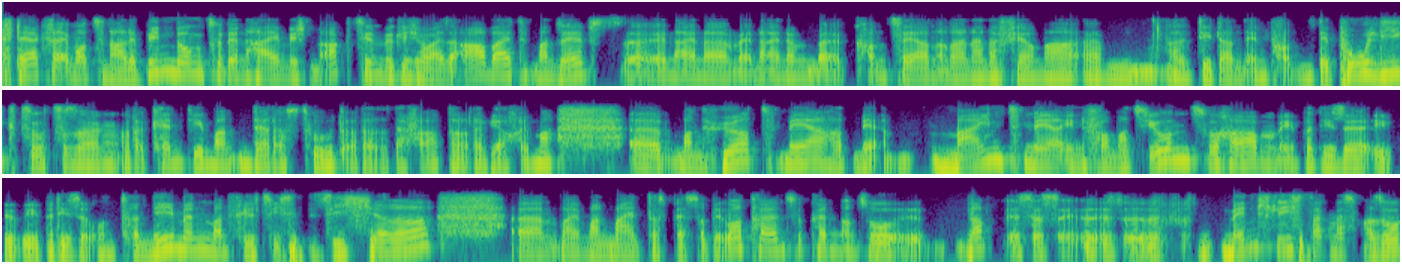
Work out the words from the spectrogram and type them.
stärkere emotionale Bindung zu den heimischen Aktien. Möglicherweise arbeitet man selbst äh, in, einer, in einem äh, Konzern oder in einer Firma, ähm, die dann im Depot liegt sozusagen oder kennt jemanden, der das tut oder der Vater oder wie auch immer. Man hört mehr, hat mehr, meint mehr Informationen zu haben über diese, über diese Unternehmen. Man fühlt sich sicherer, ähm, weil man meint, das besser beurteilen zu können. Und so na, ist es menschlich, sagen wir es mal so,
